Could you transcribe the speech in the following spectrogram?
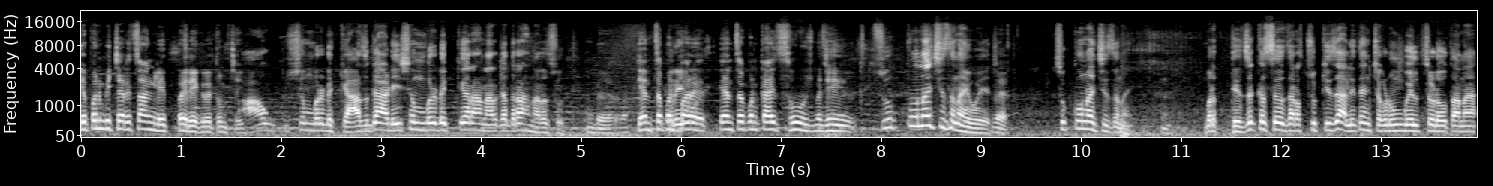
ते पण बिचारे चांगले आहेत तुमचे. आव शंभर टक्के. आज गाडी शंभर टक्के राहणार का तर राहणारच होती. बरं. त्यांचं पण त्यांचं पण काय म्हणजे चूक कोणाचीच नाही हो याच्यात. चूक कोणाचीच नाही. बरं त्याचं कसं जरा चुकी झाली त्यांच्याकडून बैल चढवताना.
